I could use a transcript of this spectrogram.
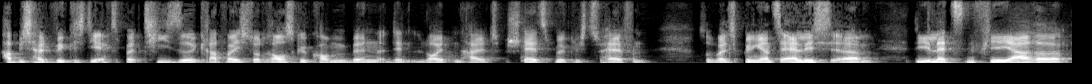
habe ich halt wirklich die Expertise, gerade weil ich dort rausgekommen bin, den Leuten halt schnellstmöglich zu helfen. So, weil ich bin ganz ehrlich, ähm, die letzten vier Jahre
